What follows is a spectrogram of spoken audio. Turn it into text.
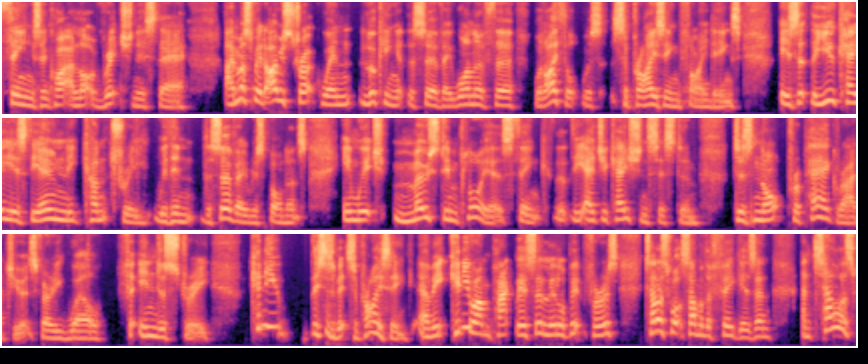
things and quite a lot of richness there. I must admit, I was struck when looking at the survey. One of the what I thought was surprising findings is that the UK is the only country within the survey respondents in which most employers think that the education system does not prepare graduates very well for industry. Can you? This is a bit surprising. I mean, can you unpack this a little bit for us? Tell us what some of the figures and and tell us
